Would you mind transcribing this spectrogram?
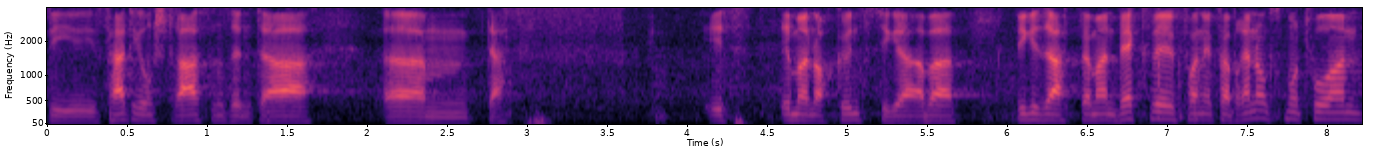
die Fertigungsstraßen sind da. Ähm, das ist immer noch günstiger. Aber wie gesagt, wenn man weg will von den Verbrennungsmotoren,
